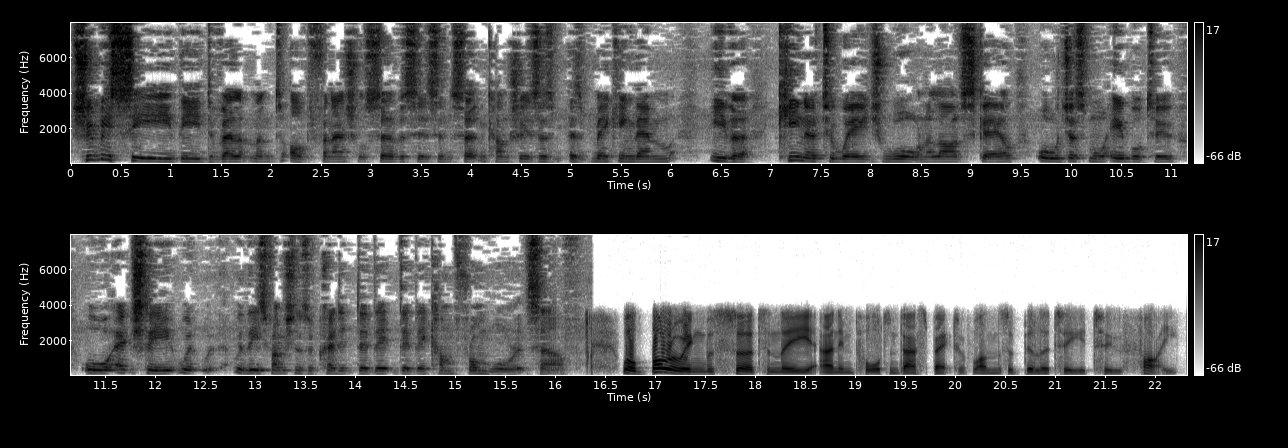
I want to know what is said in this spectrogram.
Should we see the development of financial services in certain countries as, as making them either keener to wage war on a large scale or just more able to, or actually with, with these functions of credit, did they, did they come from war itself? Well, borrowing was certainly an important aspect of one's ability to fight.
